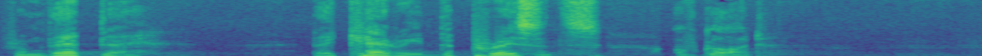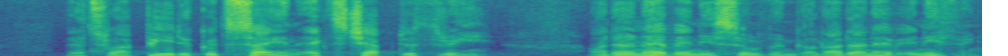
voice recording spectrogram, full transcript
From that day, they carried the presence of God. That's why Peter could say in Acts chapter 3 I don't have any silver and gold, I don't have anything.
